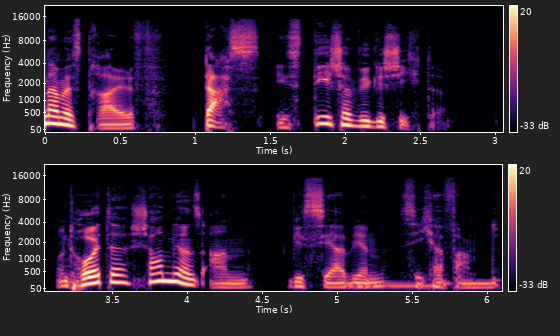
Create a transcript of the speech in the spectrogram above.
Name ist Ralf, das ist Déjà-vu Geschichte. Und heute schauen wir uns an, wie Serbien sich erfand.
